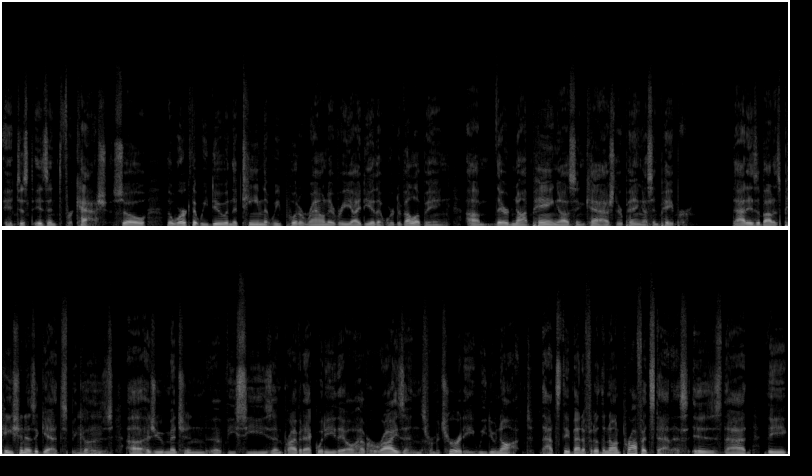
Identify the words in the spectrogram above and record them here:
It just isn't for cash. So, the work that we do and the team that we put around every idea that we're developing, um, they're not paying us in cash, they're paying us in paper. That is about as patient as it gets mm-hmm. because, mm-hmm. uh, as you mentioned, uh, VCs and private equity, they all have horizons for maturity. We do not. That's the benefit of the nonprofit status is that the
